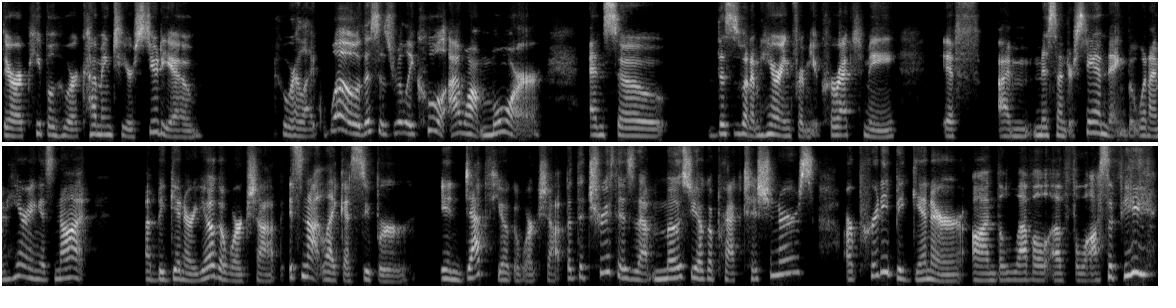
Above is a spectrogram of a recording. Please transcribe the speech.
there are people who are coming to your studio who are like, whoa, this is really cool. I want more. And so this is what I'm hearing from you. Correct me if I'm misunderstanding, but what I'm hearing is not a beginner yoga workshop. It's not like a super in depth yoga workshop. But the truth is that most yoga practitioners are pretty beginner on the level of philosophy,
